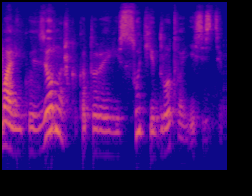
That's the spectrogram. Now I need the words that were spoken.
маленькое зернышко, которое есть суть, ядро твоей системы.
